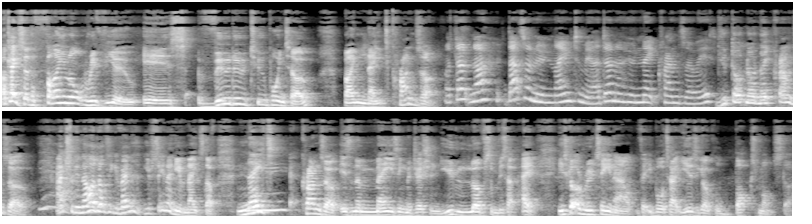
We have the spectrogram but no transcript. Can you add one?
Yeah. Okay, so the final review is Voodoo 2.0 by Nate Kranzo. I don't know. That's a new name to me. I don't know who Nate Kranzo is. You don't know Nate Kranzo? Actually, no, I don't think you've, any, you've seen any of Nate's stuff. Nate mm. Kranzo is an amazing magician. You love some of his stuff. Hey, he's got a routine out that he brought out years ago called Box Monster,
